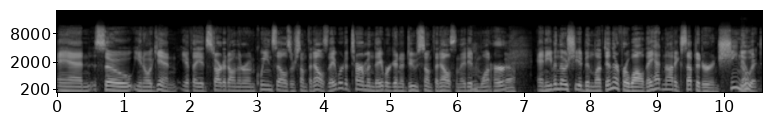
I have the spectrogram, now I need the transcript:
And so, you know, again, if they had started on their own queen cells or something else, they were determined they were going to do something else and they didn't mm-hmm. want her. Yeah. And even though she had been left in there for a while, they had not accepted her and she knew it.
